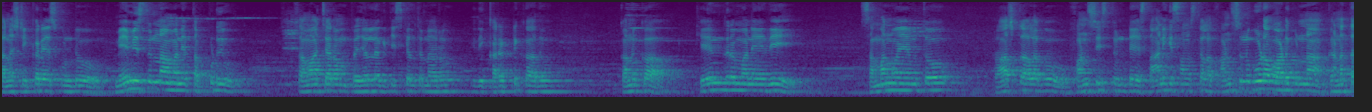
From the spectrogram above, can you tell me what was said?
తన స్టిక్కర్ వేసుకుంటూ మేమిస్తున్నామని తప్పుడు సమాచారం ప్రజల్లోకి తీసుకెళ్తున్నారు. ఇది కరెక్ట్ కాదు. కనుక కేంద్రం అనేది సమన్వయంతో రాష్ట్రాలకు ఫండ్స్ ఇస్తుంటే స్థానిక సంస్థల ఫండ్స్ను కూడా వాడుకున్న ఘనత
